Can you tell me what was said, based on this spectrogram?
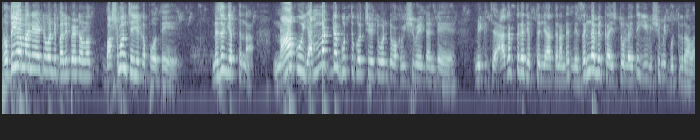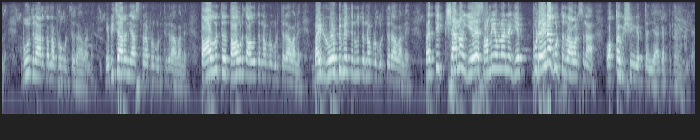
హృదయం అనేటువంటి బలిపేటంలో భస్మం చేయకపోతే నిజం చెప్తున్నా. నాకు ఎమ్మట్న గుర్తుకొచ్చేటువంటి ఒక విషయం ఏంటంటే మీకు జాగ్రత్తగా చెప్తాను జాగ్రత్తనంటే నిజంగా మీరు క్రైస్తవులు అయితే ఈ విషయం మీకు గుర్తుకు రావాలి. బూతులు ఆడుతున్నప్పుడు గుర్తుకు రావాలి. వ్యభిచారం చేస్తున్నప్పుడు గుర్తుకు రావాలి. తాగుతూ తాగుడు తాగుతున్నప్పుడు గుర్తు రావాలి. బయట రోడ్డు మీద తిరుగుతున్నప్పుడు గుర్తు రావాలి. ప్రతి క్షణం ఏ సమయంలోనైనా ఎప్పుడైనా గుర్తుకు రావాల్సిన ఒక్క విషయం చెప్తాను జాగ్రత్తగా అంటే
